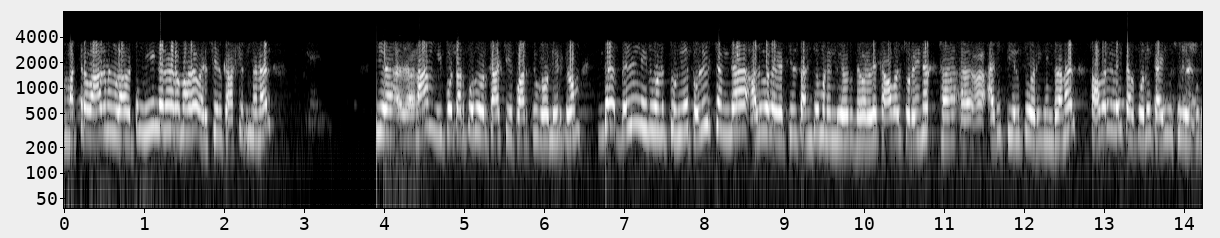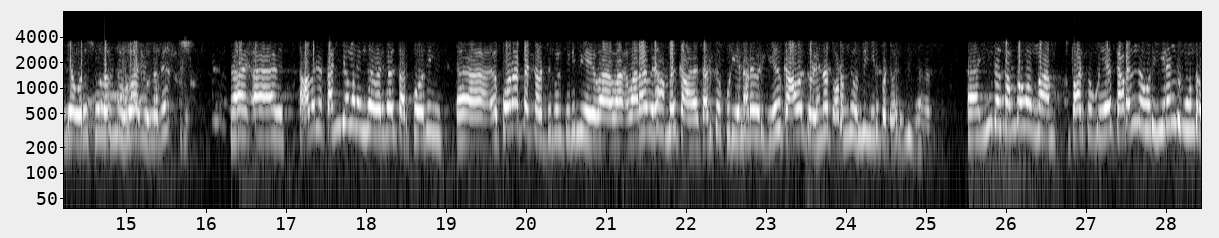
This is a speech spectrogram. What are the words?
மற்ற வாகனங்களாகட்டும் நீண்ட நேரமாக வரிசையில் காத்திருந்தனர். நாம் இப்போ தற்போது ஒரு காட்சியை பார்த்து கொண்டிருக்கிறோம். இந்த பெல் நிறுவனத்துடைய தொழிற்சங்க அலுவலகத்தில் தஞ்சமடைந்தவர்களை காவல்துறையினர் அஹ், அடித்து இழுத்து வருகின்றனர். அவர்களை தற்போது கைது செய்யக்கூடிய ஒரு சூழல் உருவாகியுள்ளது. அஹ், அவர்கள் தஞ்சமடைந்தவர்கள் தற்போது போராட்ட களத்துக்குள் திரும்பி வ- வரவிடாமல் தடுக்கக்கூடிய நடவடிக்கையில் காவல்துறையினர் தொடர்ந்து வந்து ஈடுபட்டு வருகின்றனர். அஹ், இந்த சம்பவம் பார்க்கக்கூடிய கடந்த ஒரு இரண்டு மூன்று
